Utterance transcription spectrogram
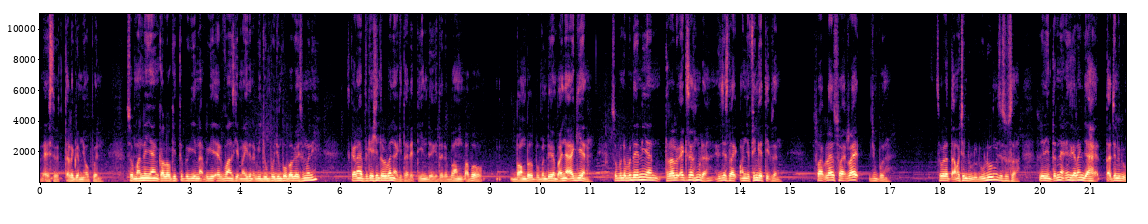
That is the Telegramnya open. So mana yang kalau kita pergi nak pergi advance sikit, mana kita nak pergi jumpa-jumpa bagai semua ni. Sekarang application terlalu banyak. Kita ada Tinder, kita ada Bumble, apa, Bumble, apa benda yang banyak lagi kan. So benda-benda ni yang terlalu access mudah. It's just like on your fingertips kan. Swipe left, swipe right, jumpa. So dah tak macam dulu. Dulu macam susah. So jadi internet ni sekarang jahat. Tak macam dulu.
